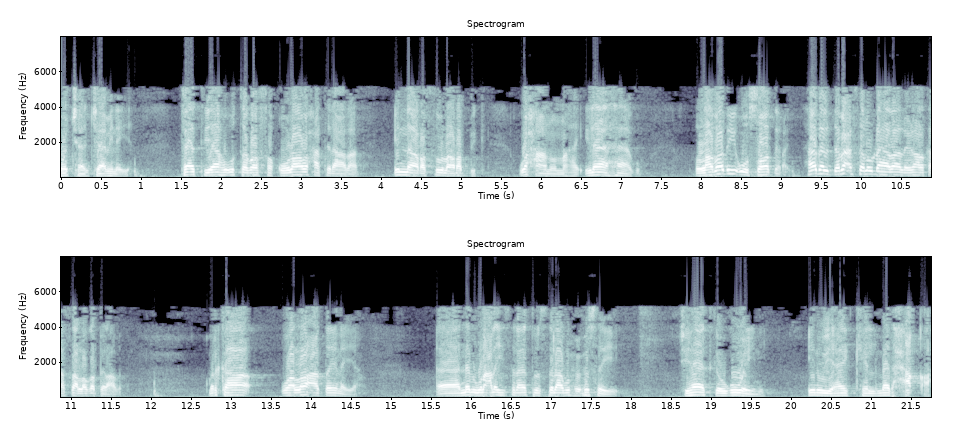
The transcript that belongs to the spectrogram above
oo jaanjaaminaya. Faatiyaahu u tagoo faquulaa waxaad tidhaahdaan innaa rasuula rabbik waxaanu nahay ilaahaagu labadii uu soo diray hadal dabacsan u dhaha baa la yidhi halkaasaa looga bilaabay. Marka waa loo cadaynaya nabiguna calayhi salaatu wasalaam wuxuu xusayay jihaadka ugu weyni inuu yahay kelmad xaq ah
